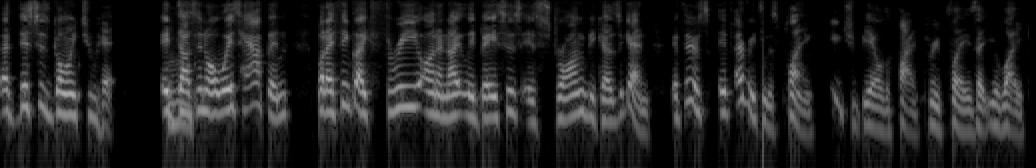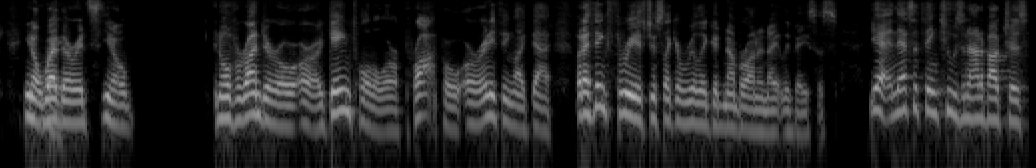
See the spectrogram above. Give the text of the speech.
that this is going to hit it Mhm. doesn't always happen but i think like three on a nightly basis is strong because again if there's if every team is playing you should be able to find three plays that you like you know Right. whether it's you know an over under or, or a game total or a prop or, or anything like that. But I think three is just like a really good number on a nightly basis. Yeah, and that's the thing too. Is not about just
